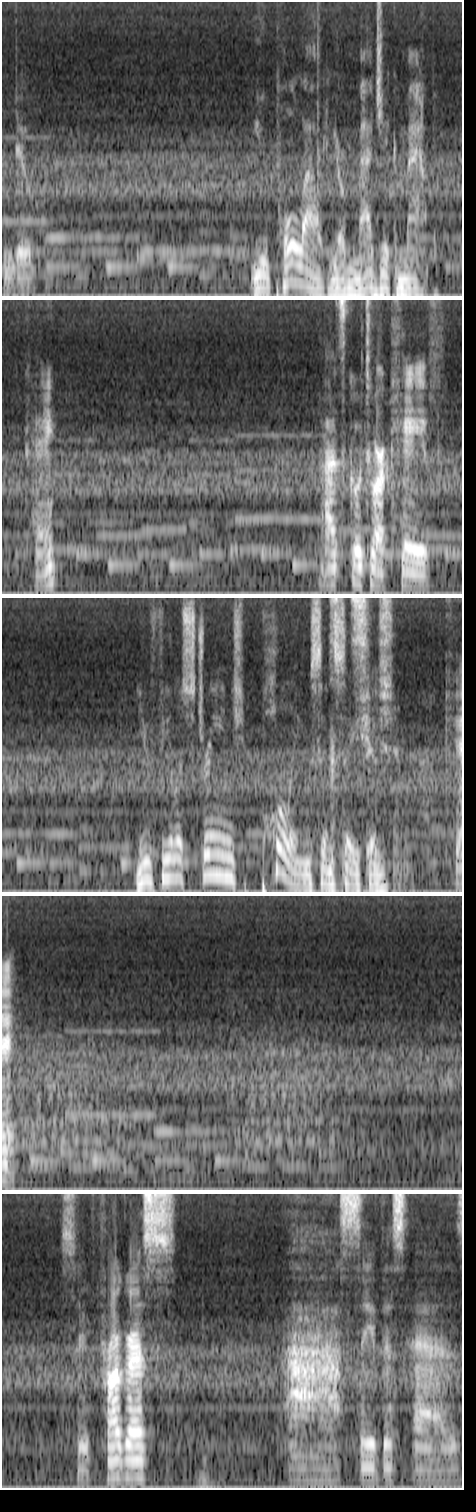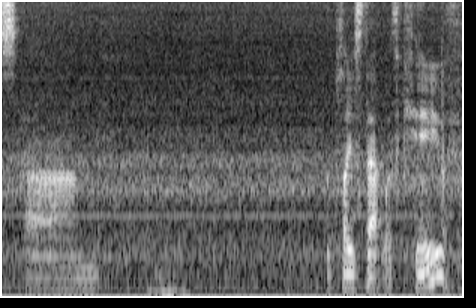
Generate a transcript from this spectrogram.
can do. You pull out your magic map. Okay. Let's go to our cave. You feel a strange pulling sensation. Sensation. Okay. Progress. Ah, save this as um, replace that with cave.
